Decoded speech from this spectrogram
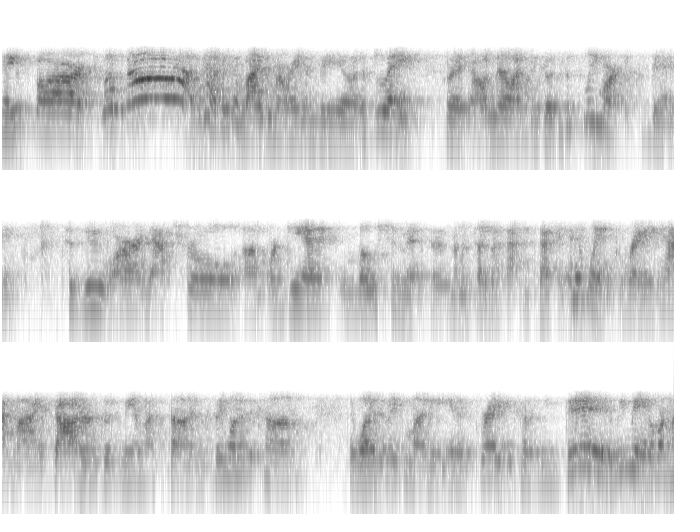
Hey Sparks, what's up? Haven't come by to my random video. It's late, but y'all know I did go to the flea market today to do our natural um, organic lotion mixes. And I'm going to tell you about that in a second. And it went great. I had my daughters with me and my son. They wanted to come. They wanted to make money, and it's great because we did. We made over 100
